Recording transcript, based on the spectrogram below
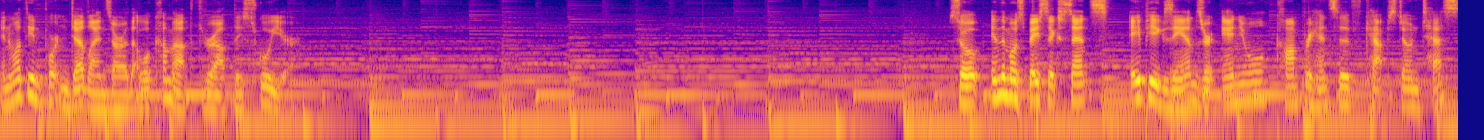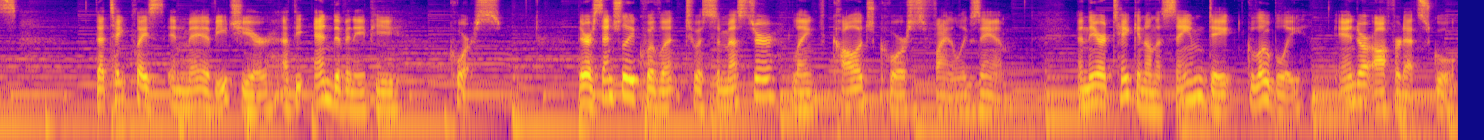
and what the important deadlines are that will come up throughout the school year. So, in the most basic sense, AP exams are annual comprehensive capstone tests that take place in May of each year at the end of an AP course. They're essentially equivalent to a semester length college course final exam, and they are taken on the same date globally and are offered at school.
